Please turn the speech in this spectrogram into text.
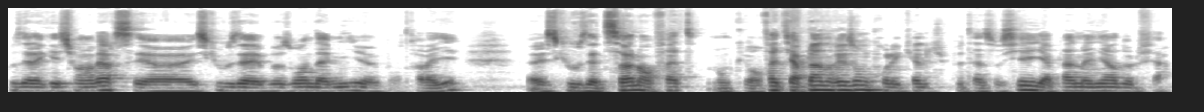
poser la question inverse, c'est euh, est-ce que vous avez besoin d'amis euh, pour travailler? Euh, Est-ce que vous êtes seul, en fait? Donc, euh, en fait, il y a plein de raisons pour lesquelles tu peux t'associer, il y a plein de manières de le faire.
